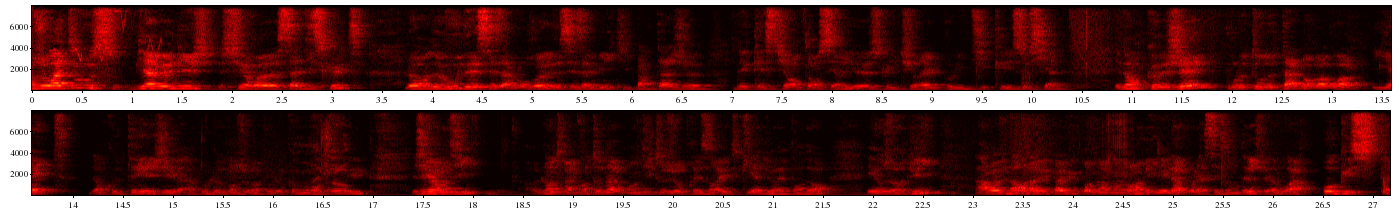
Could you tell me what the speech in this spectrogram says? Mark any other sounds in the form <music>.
Bonjour à tous, bienvenue sur euh, Ça discute, le rendez-vous de ces amoureux, de ces amis qui partagent euh, des questions tant sérieuses, culturelles, politiques et sociales. Et donc euh, j'ai, pour le tour de table, on va voir Yet d'un côté, j'ai Apollo, bonjour Apollo, comme on Bonjour. vu. J'ai Andy, notre incontournable Andy toujours présent et qui a du répondant. Et aujourd'hui, en revenant, on ne l'avait pas vu pendant un moment, mais il est là pour la saison 2, je vais avoir Auguste.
